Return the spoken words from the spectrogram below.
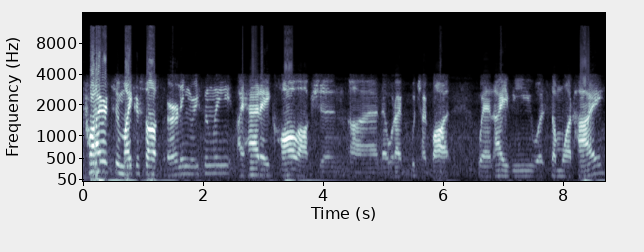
Prior to Microsoft's earning recently, I had a call option uh, that would I which I bought when IV was somewhat high.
